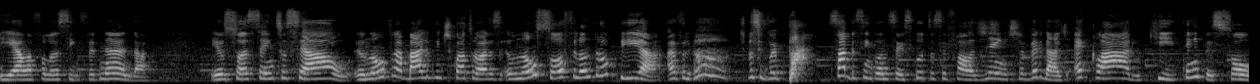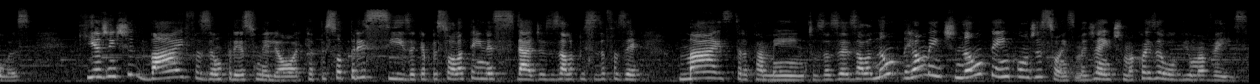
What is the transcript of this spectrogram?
E ela falou assim, Fernanda, eu sou assistente social, eu não trabalho 24 horas, eu não sou filantropia. Aí eu falei, ah! tipo assim, foi pá! Sabe assim, quando você escuta, você fala, gente, é verdade. É claro que tem pessoas que a gente vai fazer um preço melhor, que a pessoa precisa, que a pessoa ela tem necessidade, às vezes ela precisa fazer mais tratamentos, às vezes ela não realmente não tem condições. Mas, gente, uma coisa eu ouvi uma vez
